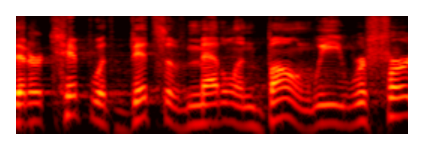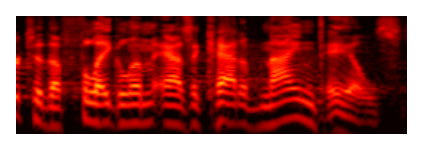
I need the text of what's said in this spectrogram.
that are tipped with bits of metal and bone. We refer to the flagellum as a cat of nine tails.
